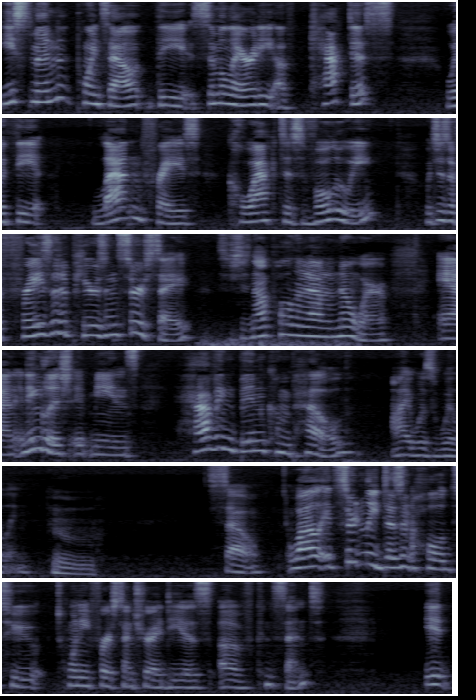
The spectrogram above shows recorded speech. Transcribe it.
Eastman points out the similarity of cactus with the Latin phrase coactus volui, which is a phrase that appears in Circe, so she's not pulling it out of nowhere. And in English, it means having been compelled, I was willing. Hmm. So, while it certainly doesn't hold to 21st century ideas of consent, it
